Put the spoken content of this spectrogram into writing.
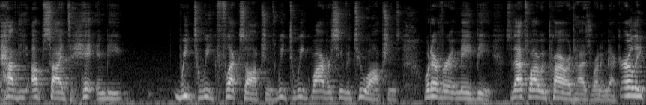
have the upside to hit and be week to week flex options, week to week wide receiver two options, whatever it may be. So that's why we prioritize running back early.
